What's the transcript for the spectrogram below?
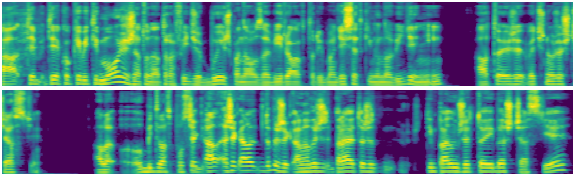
A ty, ty, ako keby ty môžeš na to natrafiť, že budeš mať naozaj virál, ktorý má desiatky miliónov videní, ale to je že väčšinou že šťastie. Ale obidva spôsoby... ale, však, ale dobre, však, ale hovoríš práve to, že tým pádom, že to je iba šťastie,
